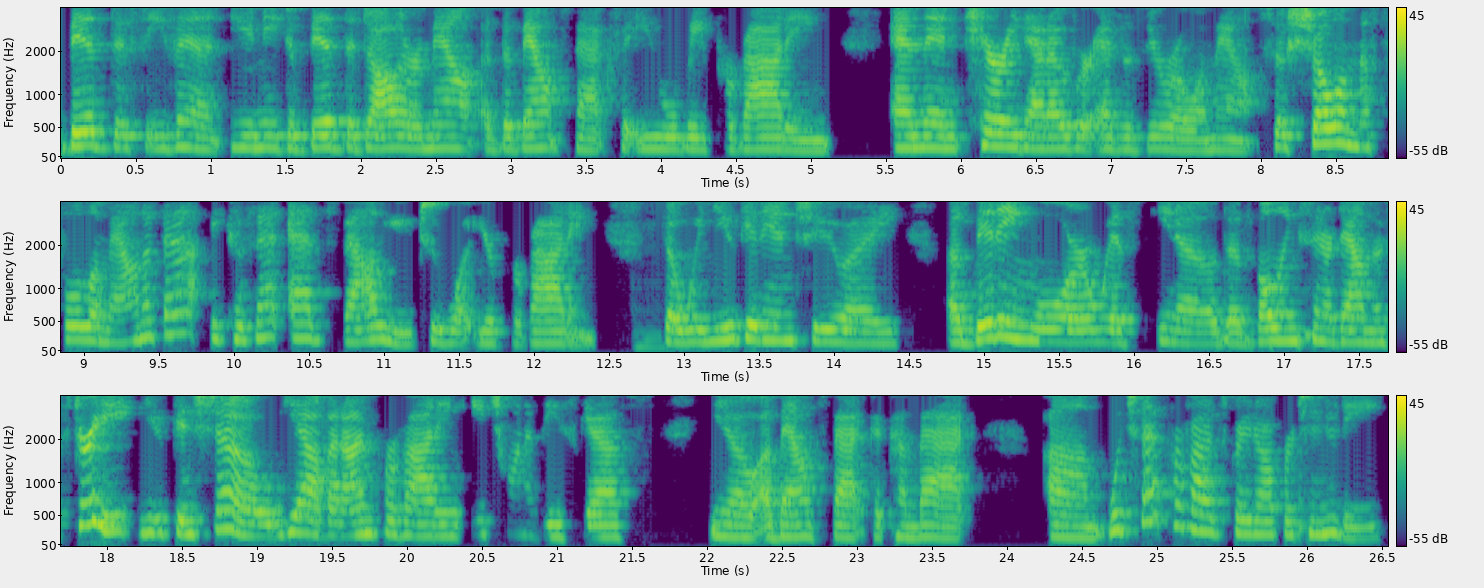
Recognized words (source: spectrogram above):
bid this event, you need to bid the dollar amount of the bounce backs that you will be providing and then carry that over as a zero amount. So show them the full amount of that because that adds value to what you're providing. Mm-hmm. So when you get into a, a bidding war with, you know, the bowling center down the street, you can show, yeah, but I'm providing each one of these guests, you know, a bounce back to come back, um, which that provides great opportunity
